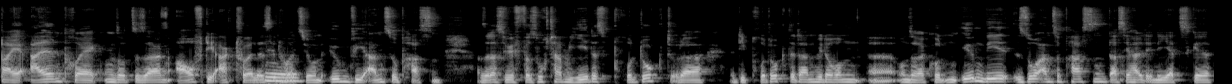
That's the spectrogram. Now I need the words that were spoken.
bei allen Projekten sozusagen auf die aktuelle mhm. Situation mhm. irgendwie anzupassen. Also dass wir versucht haben, jedes Produkt oder die Produkte dann wiederum äh, unserer Kunden irgendwie so anzupassen, dass sie halt in die jetzige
